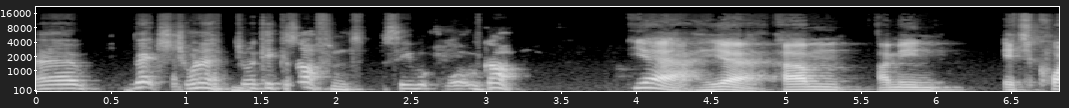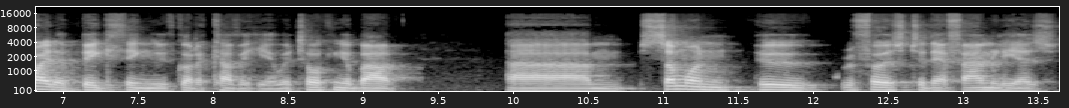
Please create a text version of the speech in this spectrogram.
Uh, Rich, do you want to do you want to kick us off and see what, what we've got? Yeah, yeah. Um, I mean, it's quite a big thing we've got to cover here. We're talking about um, someone who refers to their family as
